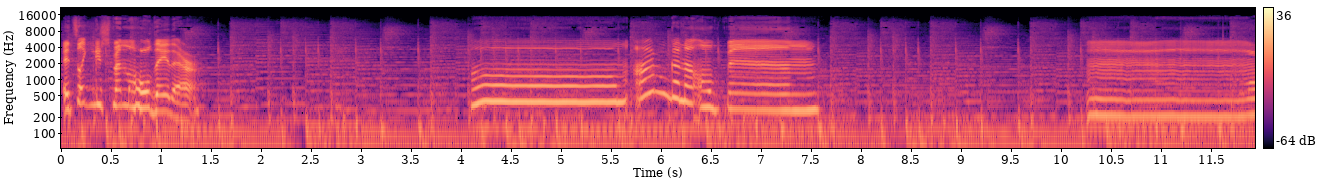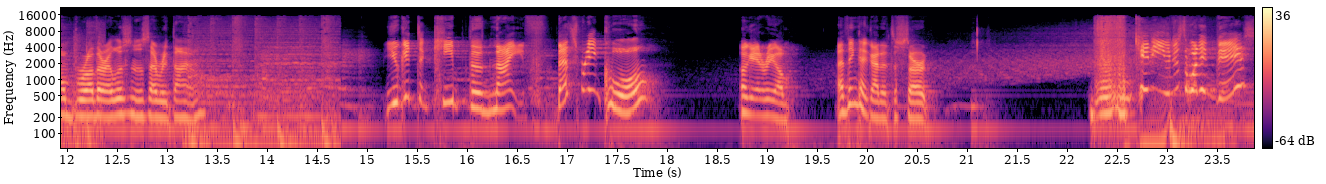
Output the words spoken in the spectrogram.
It's like you spend the whole day there. Um, I'm gonna open... Mm, oh, brother, I listen to this every time. You get to keep the knife. That's pretty cool. Okay, here we go. I think I got it to start. Kitty, you just wanted this?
